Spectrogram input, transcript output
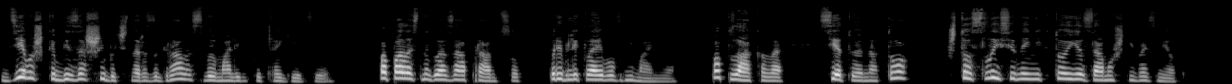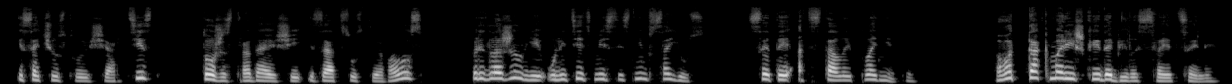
Девушка безошибочно разыграла свою маленькую трагедию. Попалась на глаза Пранцу, привлекла его внимание. Поплакала, сетуя на то, что с лысиной никто ее замуж не возьмет. И сочувствующий артист тоже страдающий из-за отсутствия волос, предложил ей улететь вместе с ним в союз с этой отсталой планеты. Вот так Маришка и добилась своей цели.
